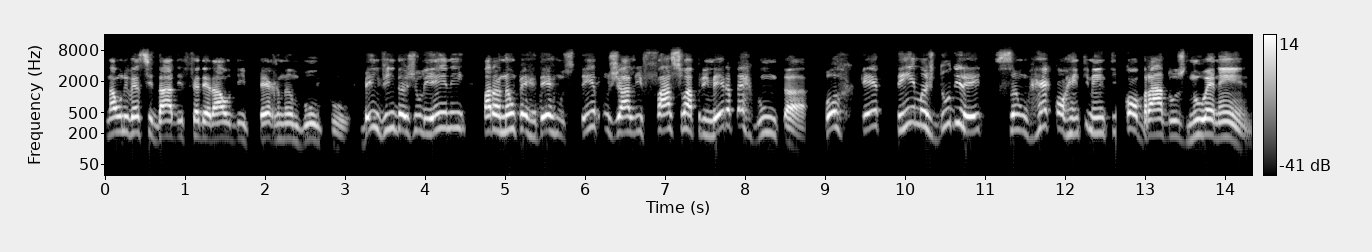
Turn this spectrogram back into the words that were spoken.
na Universidade Federal de Pernambuco. Bem-vinda, Juliane. Para não perdermos tempo, já lhe faço a primeira pergunta porque temas do direito são recorrentemente cobrados no Enem.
